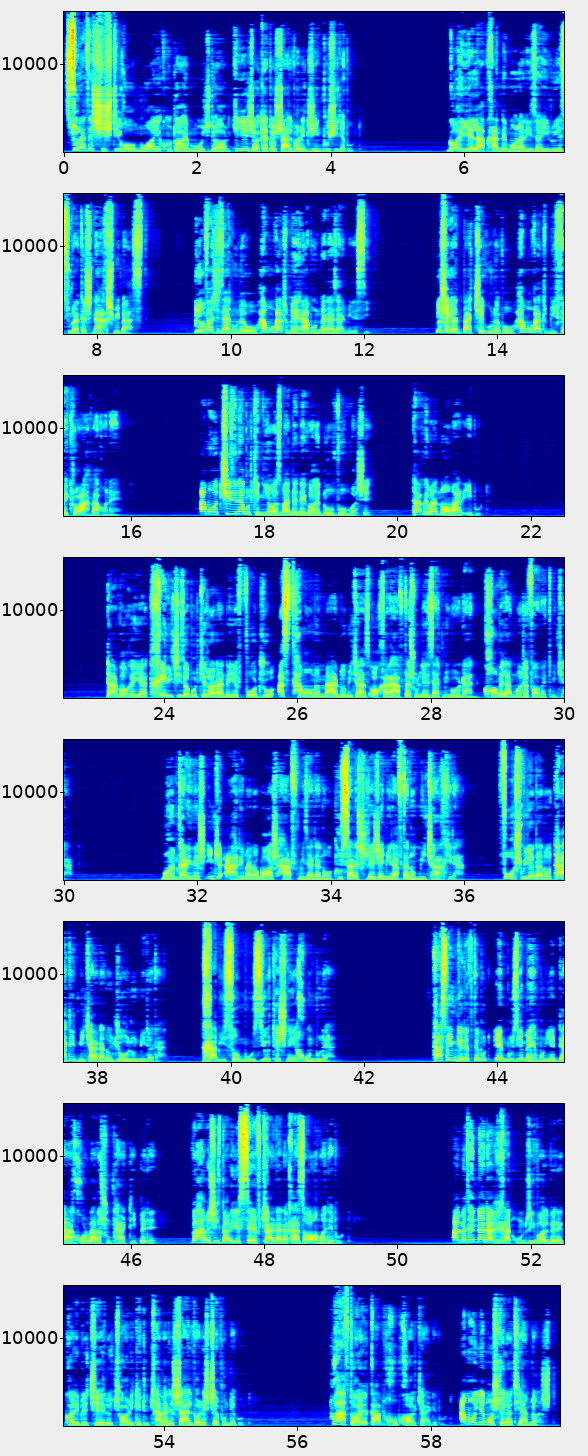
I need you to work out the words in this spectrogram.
صورت شیشتیق و موهای کوتاه موجدار که یه ژاکت و شلوار جین پوشیده بود. گاهی یه لبخند مونالیزایی روی صورتش نقش میبست. قیافش زنونه و همونقدر مهربون به نظر می‌رسید. یا شاید بچگونه و همونقدر بیفکر و احمقانه. اما چیزی نبود که نیازمند نگاه دوم باشه. تقریبا نامرئی بود. در واقعیت خیلی چیزا بود که راننده فورد رو از تمام مردمی که از آخر هفتهشون لذت می بردن کاملا متفاوت می کرد. مهمترینش این که اهریمنا باهاش حرف می‌زدن و تو سرش رژه می‌رفتن و میچرخیدن. فحش می‌دادن و تهدید می‌کردن و جولون می‌دادن. خبیس و موزی و تشنه خون بودن. تصمیم گرفته بود امروز یه مهمونی درخور براشون ترتیب بده و همه چیز برای سرو کردن غذا آماده بود. البته نه دقیقا اون ریوالور کالیبر 44 که تو کمر شلوارش چپونده بود. تو هفته های قبل خوب کار کرده بود اما یه مشکلاتی هم داشت.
